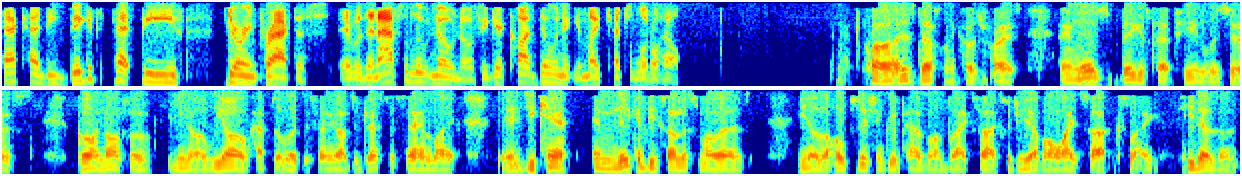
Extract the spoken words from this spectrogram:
Tech had the biggest pet peeve during practice. It was an absolute no-no. If you get caught doing it, you might catch a little hell. Uh, it's definitely Coach Price. And his biggest pet peeve was just going off of, you know, we all have to look the same, you have to dress the same. Like, eh, you can't, and it can be something as small as, you know, the whole position group has on black socks, but you have on white socks. Like, he doesn't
